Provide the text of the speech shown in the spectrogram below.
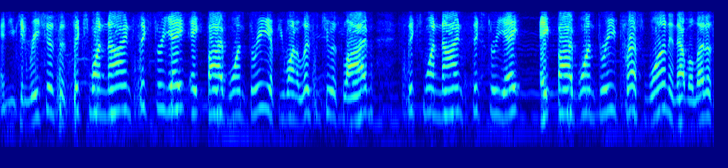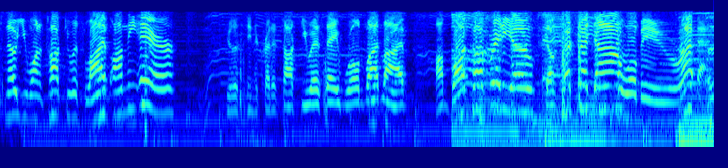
And you can reach us at 619 638 8513 if you want to listen to us live. 619 638 8513. Press 1, and that will let us know you want to talk to us live on the air. You're listening to Credit Talk USA Worldwide Live on Blog Talk Radio. Don't touch that dial. We'll be right back. This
